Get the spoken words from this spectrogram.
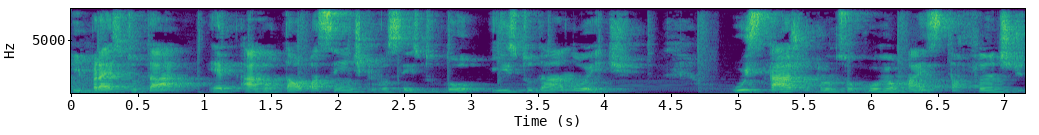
E para estudar, é anotar o paciente que você estudou e estudar à noite. O estágio do pronto-socorro é o mais estafante de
